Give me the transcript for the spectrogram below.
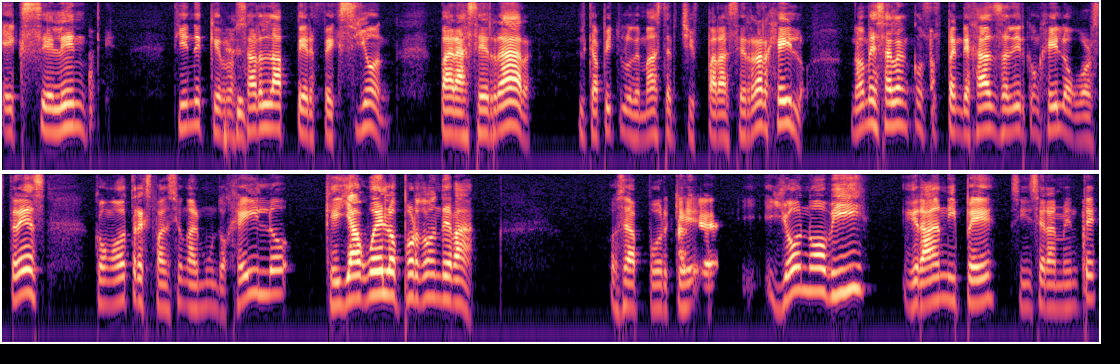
excelente. Tiene que rozar la perfección para cerrar el capítulo de Master Chief, para cerrar Halo. No me salgan con sus pendejadas de salir con Halo Wars 3, con otra expansión al mundo Halo, que ya huelo por dónde va. O sea, porque yo no vi gran IP, sinceramente,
